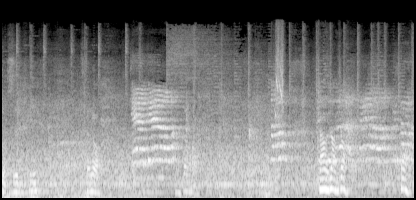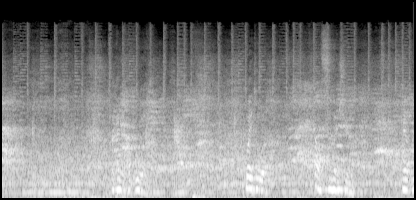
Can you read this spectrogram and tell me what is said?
九十一。三六。加油加油！晚上好。加油加油加油！加油！我看你要吐了，胃吐了，但我吃回去了，没有吐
